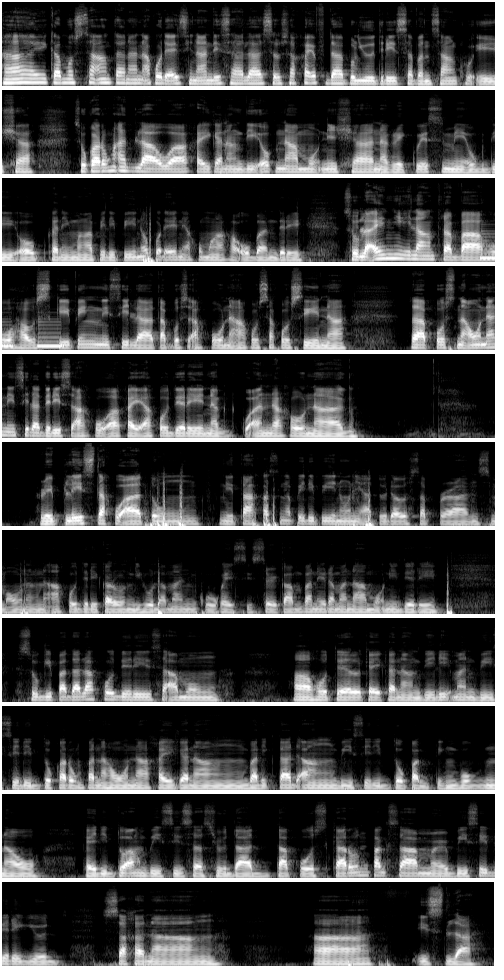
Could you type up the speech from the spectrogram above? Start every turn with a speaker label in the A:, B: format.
A: Hi, kamusta ang tanan? Ako dahil si Nandi Salas so, sa KFW diri sa bansang Croatia. So karong adlaw ah, kay kanang diop namo ni siya nag-request me og diop kaning mga Pilipino pud ni ako mga kauban diri. So lain ni ilang trabaho, housekeeping ni sila tapos ako na ako sa kusina. Tapos nauna ni sila diri sa ako ah, kay ako diri nagkuan ra ko nag replace ta ko atong nitakas nga Pilipino ni ato daw sa France. Maunang na ako diri karon gihulaman ko kay sister company ra man namo ni diri. So gipadala ko diri sa among ah, hotel kay kanang dili man busy didto karong panahona kay kanang baliktad ang busy didto pag tingbugnaw kay didto ang busy sa syudad. Tapos karon pag summer busy diri gyud sa kanang ah, isla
